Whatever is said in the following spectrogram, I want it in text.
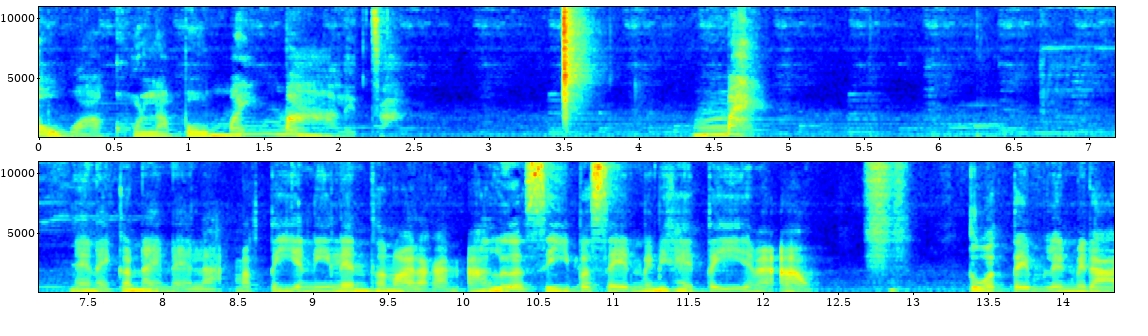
ตั๋วโคลาโบไม่มาเลยจ้ะไม่ไหนๆก็ไหนๆละมาตีอันนี้เล่นซะหน่อยละกัน อะเหลือสี่เปอร์เซ็นไม่มีใครตีใช่ไหมอ้าว ตัวเต็มเล่นไม่ได้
